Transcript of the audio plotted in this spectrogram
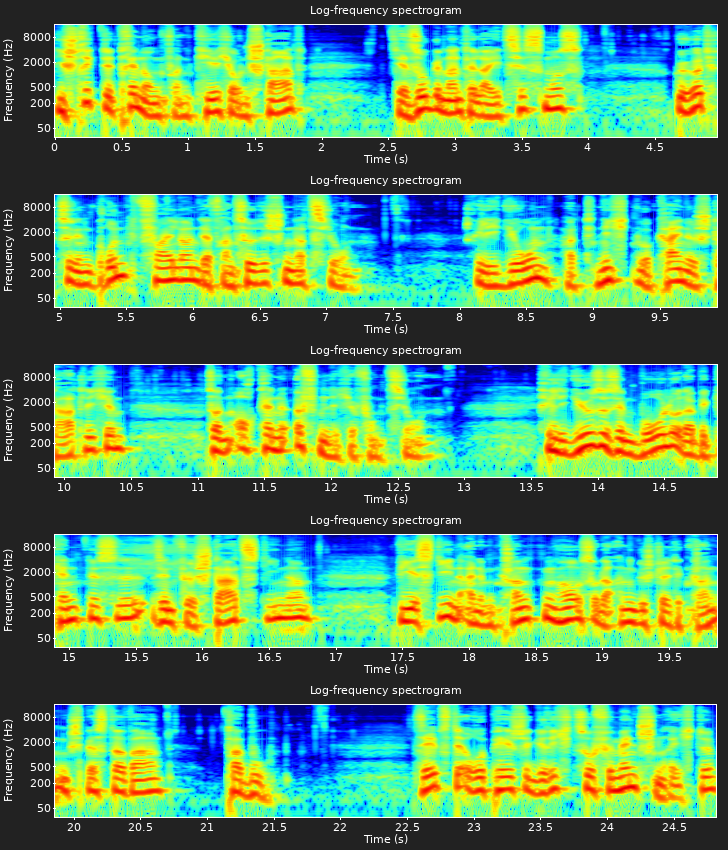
Die strikte Trennung von Kirche und Staat, der sogenannte Laizismus, gehört zu den Grundpfeilern der französischen Nation. Religion hat nicht nur keine staatliche, sondern auch keine öffentliche Funktion. Religiöse Symbole oder Bekenntnisse sind für Staatsdiener, wie es die in einem Krankenhaus oder angestellte Krankenschwester war, tabu. Selbst der Europäische Gerichtshof für Menschenrechte,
